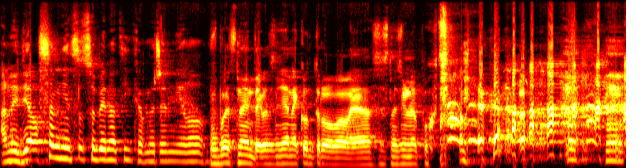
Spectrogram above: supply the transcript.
A nedělal jsem něco, co by na té kameře mělo... Vůbec nevím, takhle jsem tě nekontroloval, já se snažím nepochopit.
